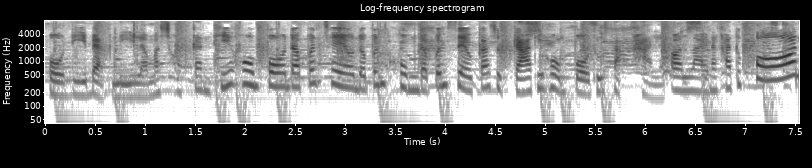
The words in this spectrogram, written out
โปรดีแบบนี้แล้วมาช็อปกันที่โฮมโปร double sale double คุ้ม double sale 9.9 ที่โฮมโปรทุกสาขาและออนไลน์นะคะทุกคน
